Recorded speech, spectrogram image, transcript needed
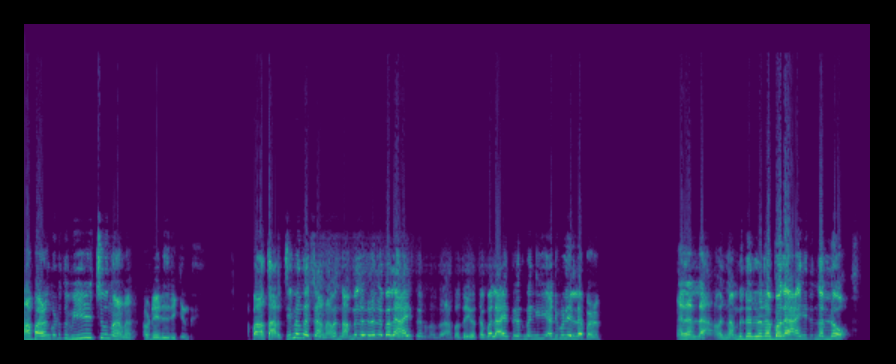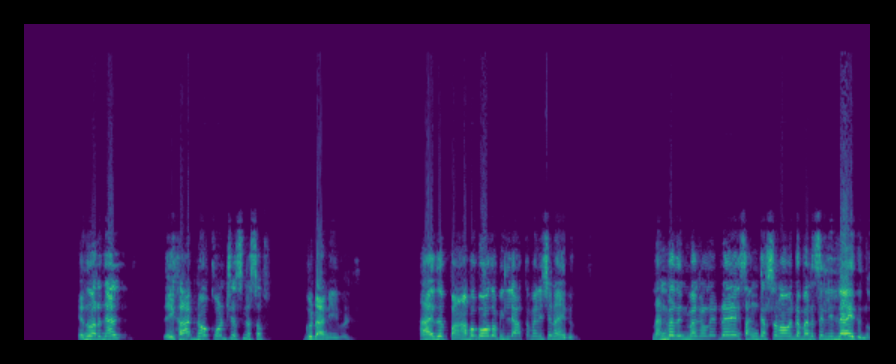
ആ പഴം കൊടുത്ത് വീഴ്ചു എന്നാണ് അവിടെ എഴുതിയിരിക്കുന്നത്. അപ്പൊ ആ തർജിമ തെറ്റാണ്. അവൻ നമ്മിൽ ഒരുവനെ പോലെ ആയി തീർന്നത് അപ്പൊ ദൈവത്തെ പോലെ ആയി തീർന്നെങ്കിൽ അടിപൊളിയല്ല പഴം? അങ്ങനല്ല അവൻ നമ്മിൽ ഒരുവനെ പോലെ ആയിരുന്നല്ലോ എന്ന് പറഞ്ഞാൽ they had no consciousness of good and evil അതായത് പാപബോധമില്ലാത്ത മനുഷ്യനായിരുന്നു. നന്മതിന്മകളുടെ സംഘർഷം അവന്റെ മനസ്സിൽ ഇല്ലായിരുന്നു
